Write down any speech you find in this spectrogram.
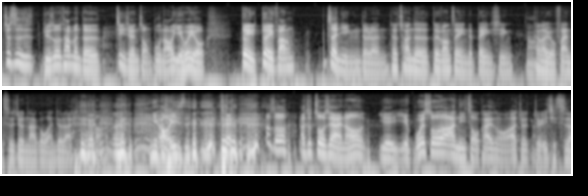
就是比如说他们的竞选总部，然后也会有对对方。阵营的人，他穿着对方阵营的背心，哦、看到有饭吃就拿个碗就来。好 你好意思？对，他说啊，就坐下来，然后也也不会说啊，你走开什么啊，就就一起吃啊，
